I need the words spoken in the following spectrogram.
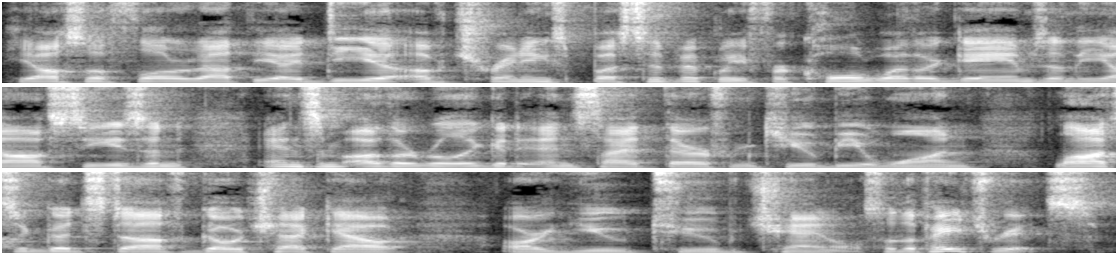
He also floated out the idea of training specifically for cold weather games in the offseason and some other really good insight there from QB1. Lots of good stuff. Go check out our YouTube channel. So the Patriots.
